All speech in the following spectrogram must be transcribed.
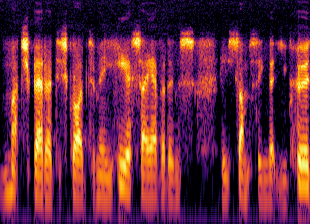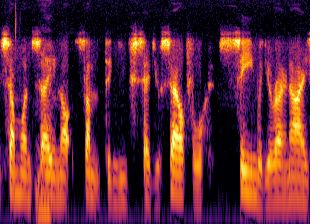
much better described to me, hearsay evidence is something that you've heard someone say, mm. not something you've said yourself or seen with your own eyes.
